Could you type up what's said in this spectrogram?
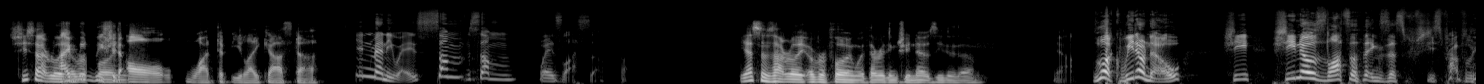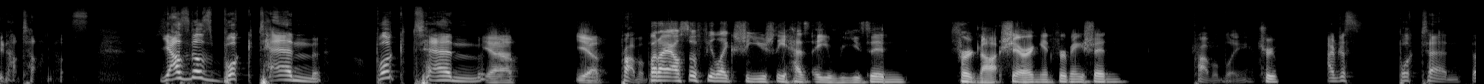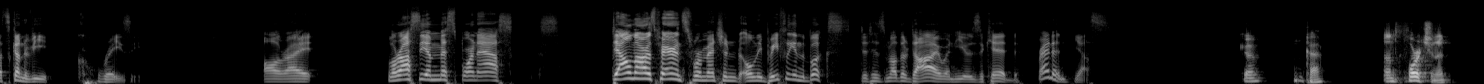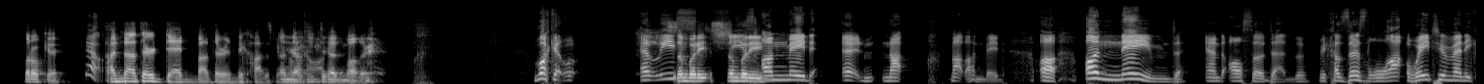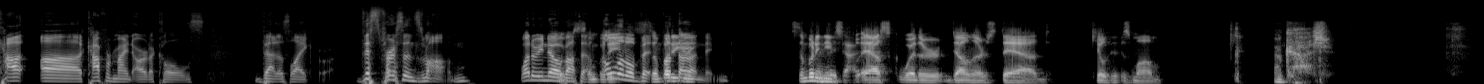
She's not really. I mean, we should all want to be like Jasnah. In many ways, some some ways less so. But Jasnah's not really overflowing with everything she knows either, though. Yeah. Look, we don't know. She she knows lots of things that she's probably not telling us. Jasnah's book ten. Book ten. Yeah. Yeah. Probably. But I also feel like she usually has a reason for not sharing information. Probably. True. I'm just book 10. That's going to be crazy. All right. Laurasia Mistborn asks Dalinar's parents were mentioned only briefly in the books. Did his mother die when he was a kid? Brandon, yes. Okay. Okay. Unfortunate, but okay. Yeah. Another dead mother in the cosmic. Another realm. dead mother. Look at at least Somebody- she's somebody- unmade uh, not not unmade. Uh unnamed and also dead because there's lot way too many co- uh Coppermind articles that is like this person's mom. What do we know Look, about them? somebody- a little bit, somebody- but they're unnamed. Somebody needs to ask whether Dalinar's dad killed his mom. Oh gosh.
